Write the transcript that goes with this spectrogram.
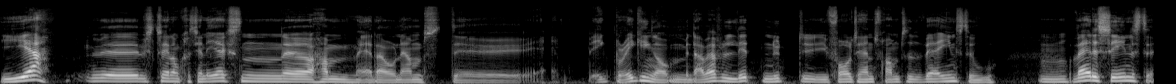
Ja, øh, vi skal tale om Christian Eriksen, øh, og ham er der jo nærmest øh, ikke breaking om, men der er i hvert fald lidt nyt i forhold til hans fremtid hver eneste uge. Mm. Hvad er det seneste?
